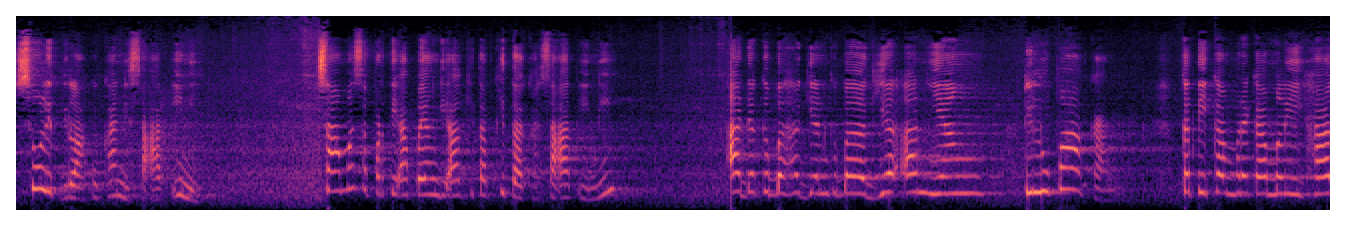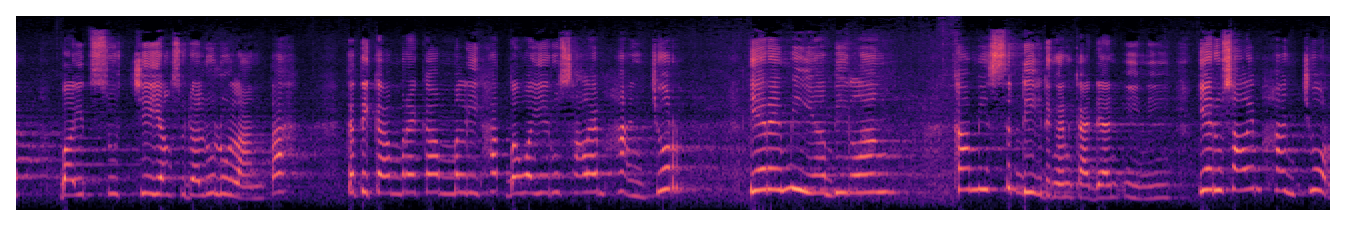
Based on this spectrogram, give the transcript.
sulit dilakukan di saat ini. Sama seperti apa yang di Alkitab kita saat ini, ada kebahagiaan-kebahagiaan yang dilupakan. Ketika mereka melihat bait suci yang sudah lulu lantah, ketika mereka melihat bahwa Yerusalem hancur, Yeremia bilang, kami sedih dengan keadaan ini. Yerusalem hancur,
